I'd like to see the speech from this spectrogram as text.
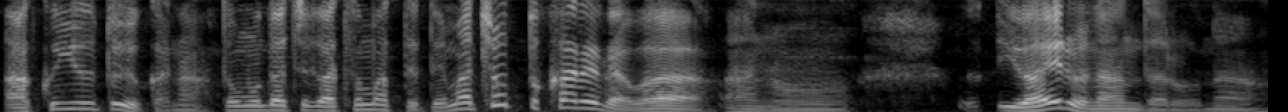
悪友というかな、友達が集まってて、まあ、ちょっと彼らは、あの、いわゆるなんだろうな、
